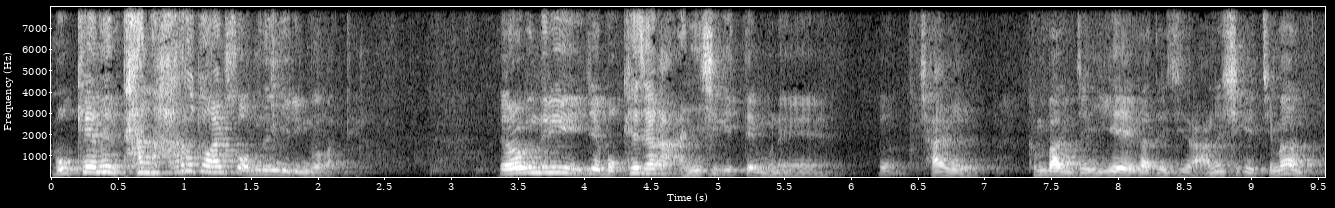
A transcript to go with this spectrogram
목회는 단 하루도 할 수 없는 일인 것 같아요. 여러분들이 이제 목회자가 아니시기 때문에 어? 잘 금방 이제 이해가 되지 않으시겠지만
